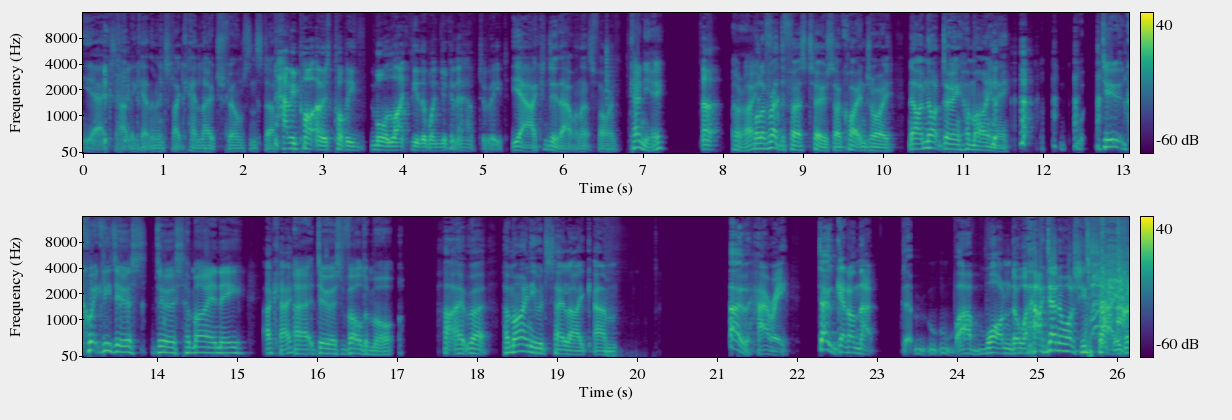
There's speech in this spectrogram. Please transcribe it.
Yeah, exactly. Get them into like Ken Loach films and stuff. Harry Potter is probably more likely the one you're going to have to read. Yeah, I can do that one. That's fine. Can you? Uh, All right. Well, I've read the first two, so I quite enjoy. No, I'm not doing Hermione. do quickly do us do us Hermione, Okay. uh, do us Voldemort. I, uh, Hermione would say like, um, "Oh, Harry, don't get on that uh, wand." Or I don't know what she'd say, but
